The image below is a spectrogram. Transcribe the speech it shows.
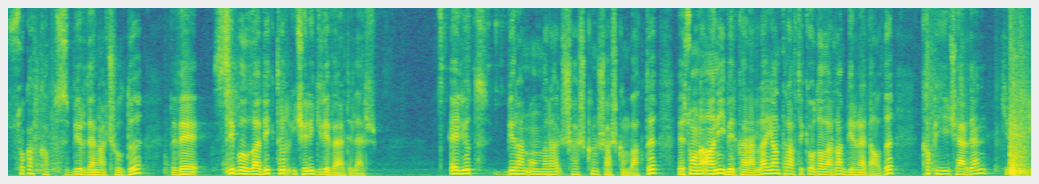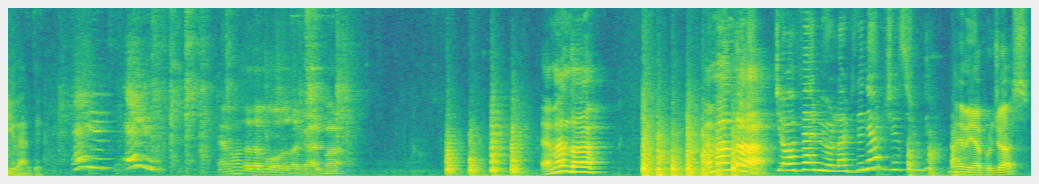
Sokak kapısı birden açıldı ve Sybil'la Victor içeri giriverdiler. Elliot bir an onlara şaşkın şaşkın baktı ve sonra ani bir kararla yan taraftaki odalardan birine daldı. Kapıyı içeriden kilitleyiverdi. Amanda da bu odada galiba. Amanda! Amanda! Cevap vermiyorlar bize. Ne yapacağız şimdi? Ne mi yapacağız?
